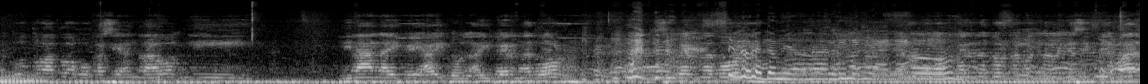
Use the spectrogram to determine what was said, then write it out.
Natutuwa po ako kasi ang tawag ni ni nanay kay Idol ay Bernador. Si Bernador. Sila Damiana. Oo. Bernador naman talaga si Kuya Al.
